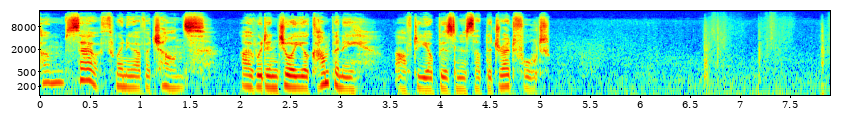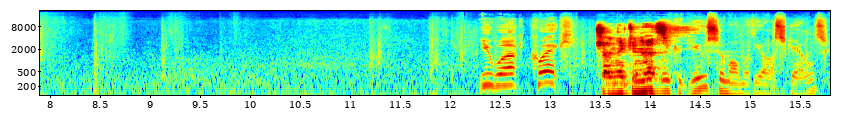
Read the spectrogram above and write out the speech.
Come south when you have a chance. I would enjoy your company after your business at the Dreadfort. You work quick. Shiny We could use someone with your skills.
